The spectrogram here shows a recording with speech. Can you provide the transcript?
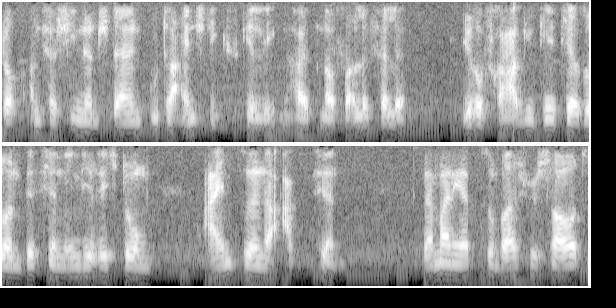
doch an verschiedenen Stellen gute Einstiegsgelegenheiten auf alle Fälle. Ihre Frage geht ja so ein bisschen in die Richtung einzelne Aktien. Wenn man jetzt zum Beispiel schaut,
